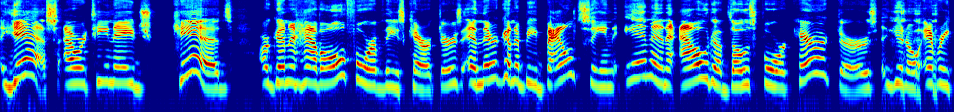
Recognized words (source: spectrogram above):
yes, our teenage kids are going to have all four of these characters and they're going to be bouncing in and out of those four characters you know every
